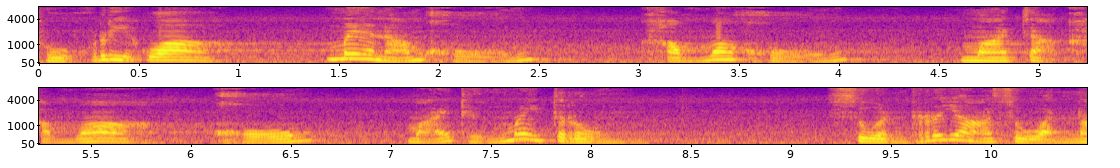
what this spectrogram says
ถูกเรียกว่า แม่น้ำโขงคำว่าโขง มาจากคำว่า โค้ง หมายถึงไม่ตรง ส่วนพระยาสุวรรณน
